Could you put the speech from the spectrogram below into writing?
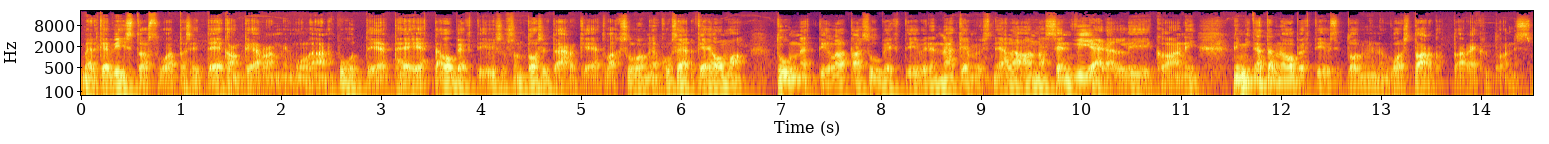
melkein 15 vuotta sitten ekan kerran, niin mulle aina puhuttiin, että hei, että objektiivisuus on tosi tärkeää, että vaikka sulla on joku selkeä oma tunnetila tai subjektiivinen näkemys, niin älä anna sen viedä liikaa. Niin, niin mitä tämmöinen objektiivisesti toimiminen voisi tarkoittaa rekrytoinnissa?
